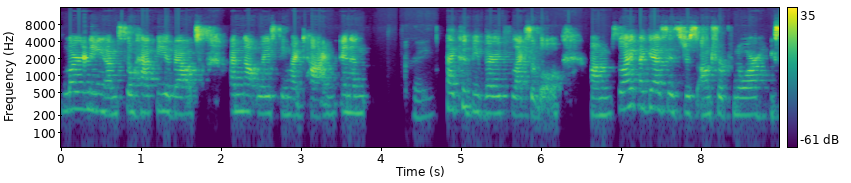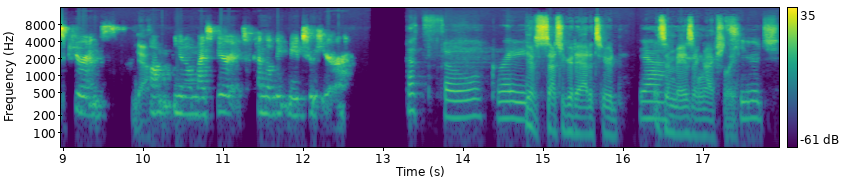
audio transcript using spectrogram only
learning. I'm so happy about. I'm not wasting my time, and then Great. I could be very flexible. Um, so I, I, guess it's just entrepreneur experience. Yeah. Um, you know, my spirit kind of lead me to here. That's so great. You have such a good attitude. yeah. It's amazing, actually. It's huge.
